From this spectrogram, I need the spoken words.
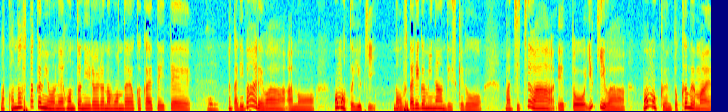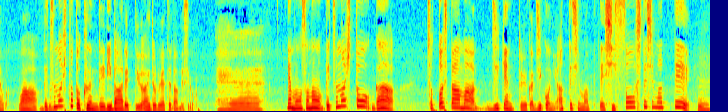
まあ、この2組もね本当にいろいろな問題を抱えていてほなんかリバーレはあのモモとユキの2人組なんですけど、まあ、実は、えっと、ユキはモモくんと組む前は別の人と組んでリバーレっていうアイドルをやってたんですよ。うへえでもその別の人がちょっとしたまあ事件というか事故に遭ってしまって失踪してしまってうん。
